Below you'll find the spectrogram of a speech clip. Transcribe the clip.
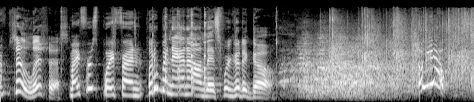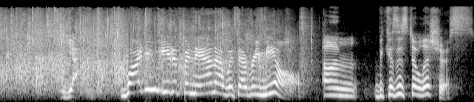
It's delicious. My first boyfriend. Put a banana on this. We're good to go. Oh, yeah. Yeah. Why do you eat a banana with every meal? Um, because it's delicious.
